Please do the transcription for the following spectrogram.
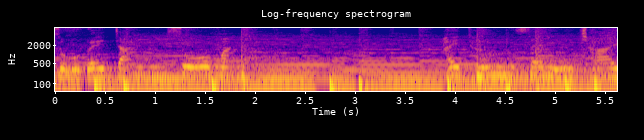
สู้ด้วยใจสู้มัน ให้ถึงเส้นชัย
